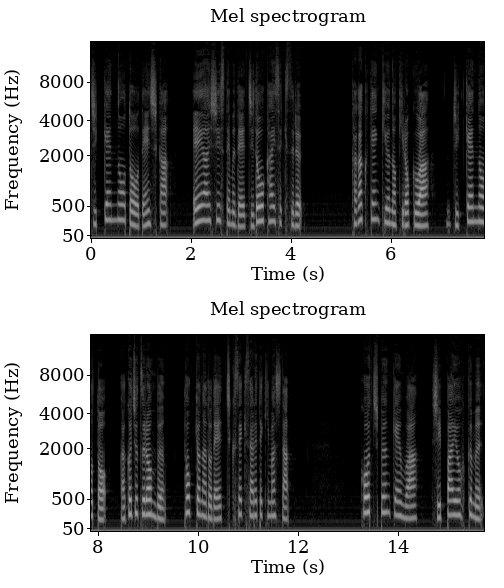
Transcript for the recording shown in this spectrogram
実験ノートを電子化 AI システムで自動解析する。科学研究の記録は実験ノート学術論文特許などで蓄積されてきました。公知文献は失敗を含む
